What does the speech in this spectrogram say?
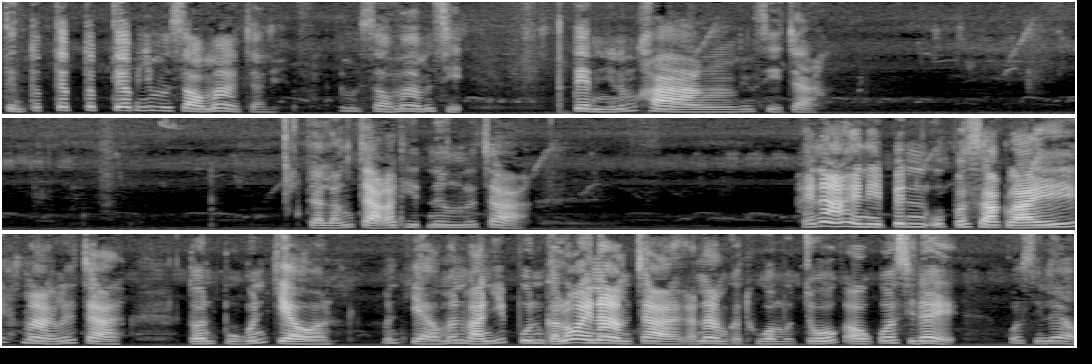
เต้นตับเต็บตับเต็บนี่มันเศร้ามากจ้ะนี่นี่มันเศร้ามากมันสิเต้นอยู่น้ำค้างจังสิจ้ะจะหลังจากอาทิตย์หนึ่งแล้วจ้ะให้หน้าให้นี่เป็นอุปสรรคหลายมากเลยจ้ะตอนปลูกมันเกี่ยว มันเกี่ยวมันหวานญี่ปุ่นก็ลอยน้ำจ้ะก็น้ำก็ท่วมก็โจกเอากว่าสิได้กว่าสิแล้ว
